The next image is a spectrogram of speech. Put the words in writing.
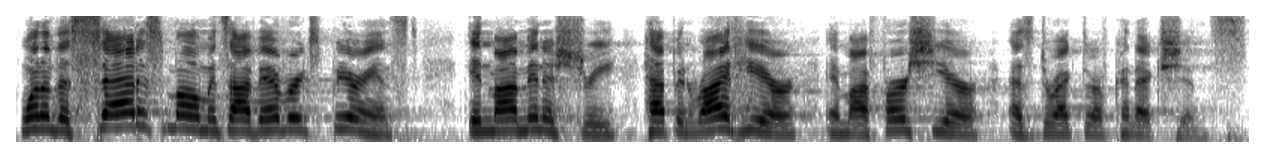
One of the saddest moments I've ever experienced in my ministry happened right here in my first year as director of connections.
